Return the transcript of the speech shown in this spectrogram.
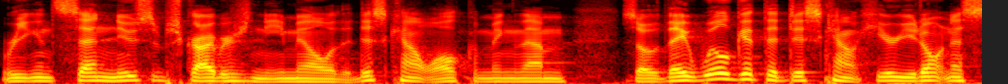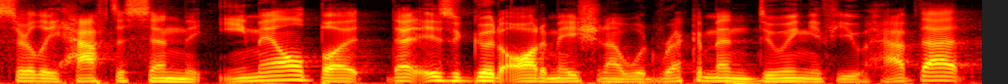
where you can send new subscribers an email with a discount welcoming them. So they will get the discount here. You don't necessarily have to send the email, but that is a good automation I would recommend doing if you have that.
